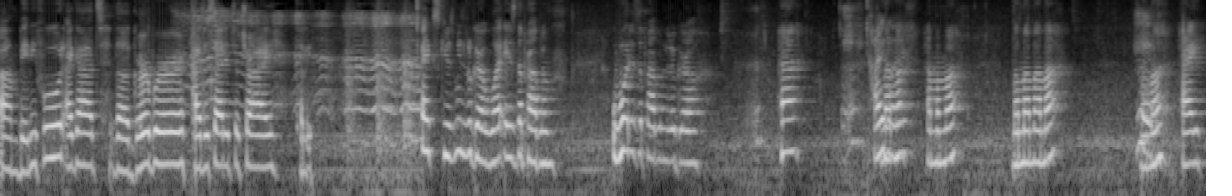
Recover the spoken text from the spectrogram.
um, baby food. I got the Gerber. I decided to try. Kali. Excuse me, little girl. What is the problem? What is the problem, little girl? Huh? Hi Mama? guys. Huh, mama? Mama, mama? Mama, hi.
